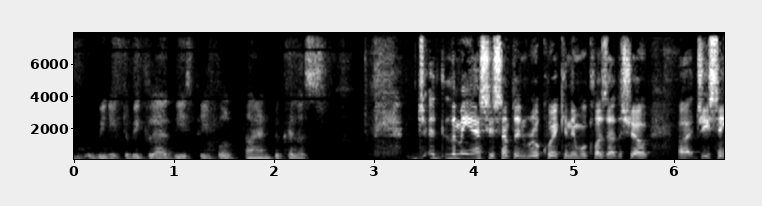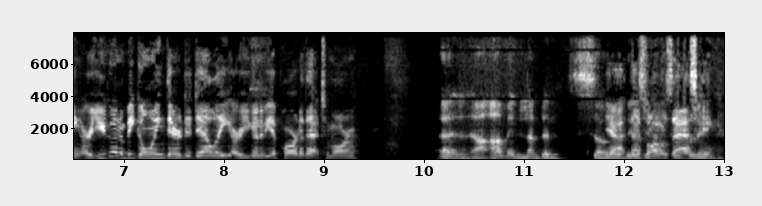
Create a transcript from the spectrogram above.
We need to be clear. These people plan to kill us let me ask you something real quick, and then we'll close out the show. Uh, G Singh, are you going to be going there to Delhi? Are you going to be a part of that tomorrow? Uh, I'm in London, so yeah, that's what I was asking. In,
